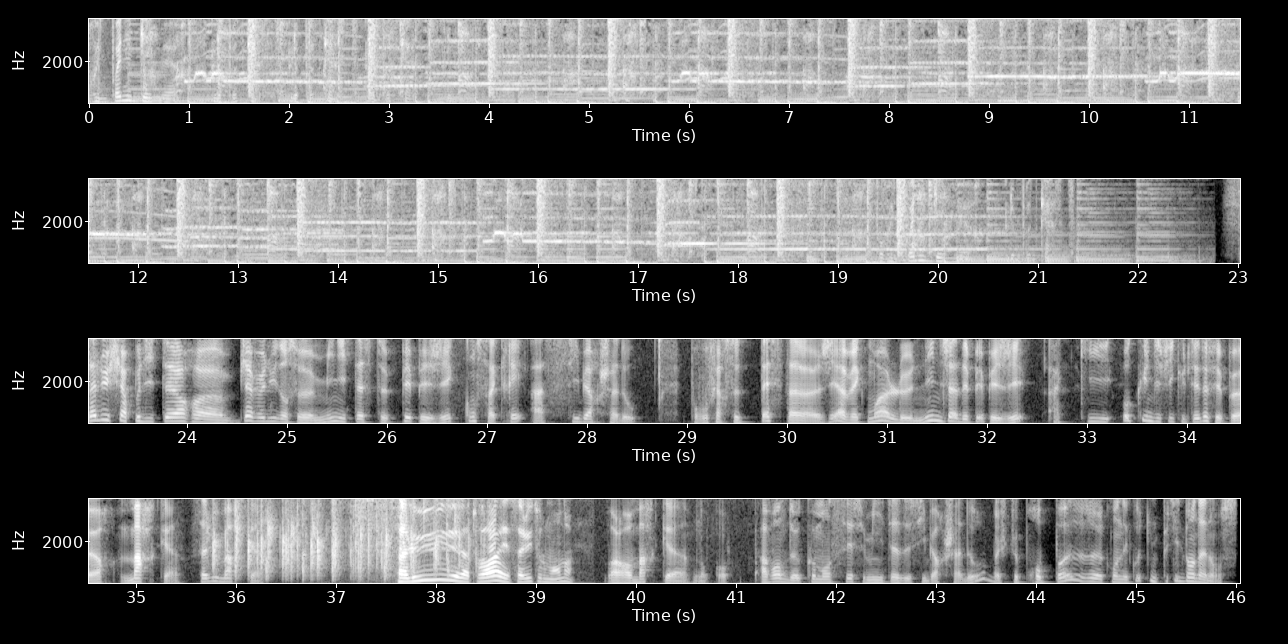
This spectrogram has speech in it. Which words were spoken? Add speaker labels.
Speaker 1: Pour une poignée de gamers, le podcast, le podcast, le podcast. Pour une poignée de gamers, le podcast.
Speaker 2: Salut chers auditeurs, euh, bienvenue dans ce mini-test PPG consacré à Cyber Shadow. Pour vous faire ce test, euh, j'ai avec moi le ninja des PPG, à qui aucune difficulté ne fait peur, Marc. Salut Marc.
Speaker 3: Salut à toi et salut tout le monde.
Speaker 2: Bon alors Marc, euh, donc, avant de commencer ce mini-test de Cyber Shadow, bah, je te propose qu'on écoute une petite bande-annonce.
